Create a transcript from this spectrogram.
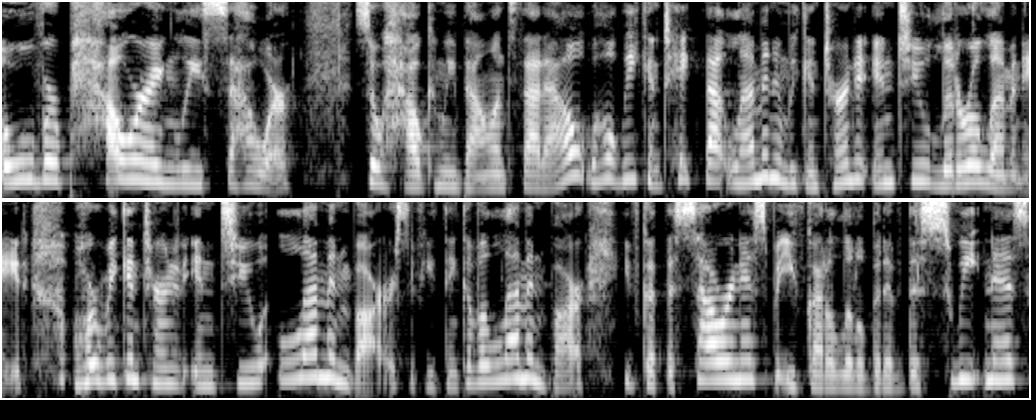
overpoweringly sour. So how can we balance that out? Well, we can take that lemon and we can turn it into literal lemonade or we can turn it into lemon bars. If you think of a lemon bar, you've got the sourness sourness, but you've got a little bit of the sweetness.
